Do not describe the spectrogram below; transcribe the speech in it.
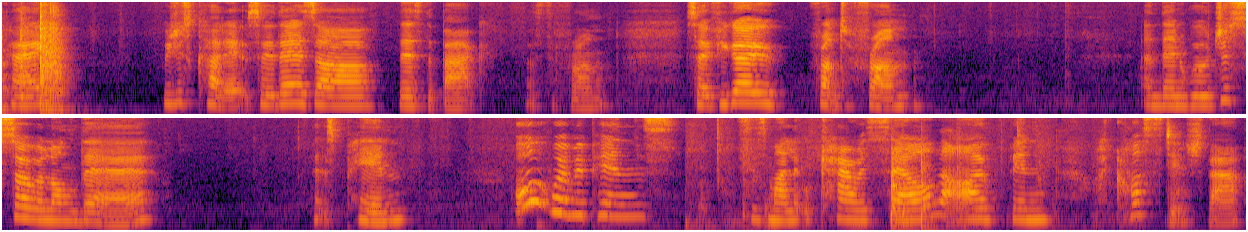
okay, we just cut it. So there's our, there's the back, that's the front. So if you go front to front, and then we'll just sew along there. Let's pin. Oh, where are my pins? This is my little carousel that I've been I cross-stitched that.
